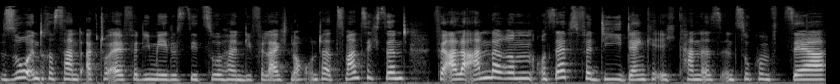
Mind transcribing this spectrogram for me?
so interessant aktuell für die Mädels, die zuhören, die vielleicht noch unter 20 sind. Für alle anderen und selbst für die, denke ich, kann es in Zukunft sehr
